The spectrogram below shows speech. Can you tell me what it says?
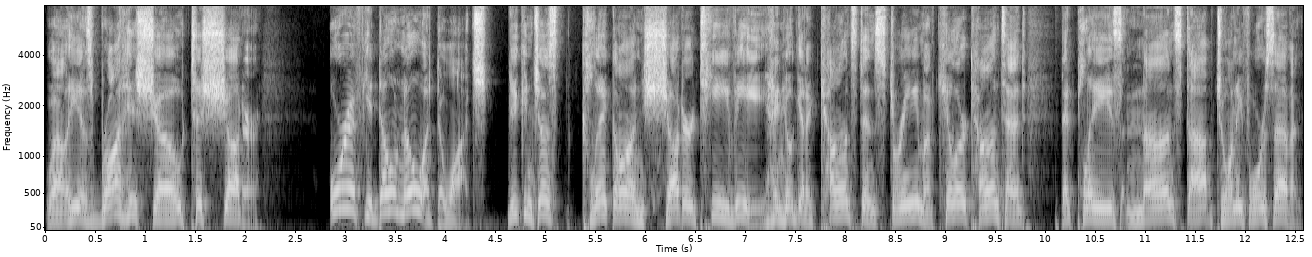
Well, he has brought his show to Shudder, or if you don't know what to watch, you can just click on Shudder TV and you'll get a constant stream of killer content that plays nonstop 24-7.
